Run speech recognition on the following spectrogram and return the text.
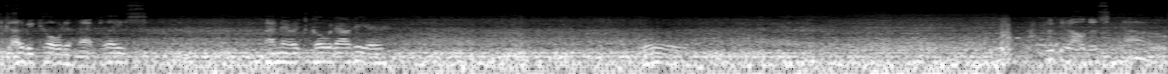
It's got to be cold in that place. I know it's cold out here. Look at all the snow.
